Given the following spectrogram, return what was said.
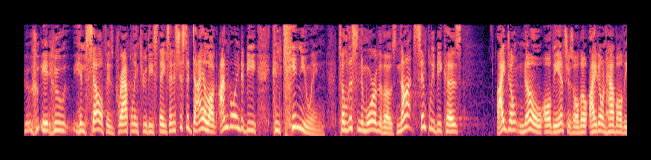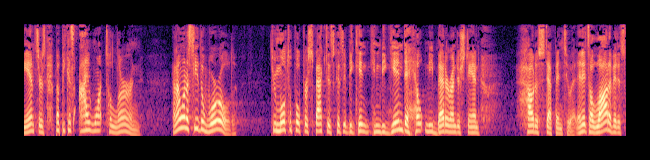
who, who himself is grappling through these things. And it's just a dialogue. I'm going to be continuing to listen to more of those, not simply because I don't know all the answers, although I don't have all the answers, but because I want to learn. And I want to see the world through multiple perspectives because it begin, can begin to help me better understand how to step into it. And it's a lot of it is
